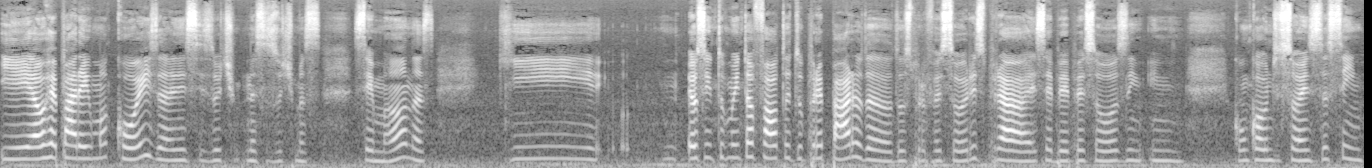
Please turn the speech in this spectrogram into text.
E eu reparei uma coisa nesses últimos, nessas últimas semanas que eu sinto muita falta do preparo da, dos professores para receber pessoas em, em, com condições assim.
